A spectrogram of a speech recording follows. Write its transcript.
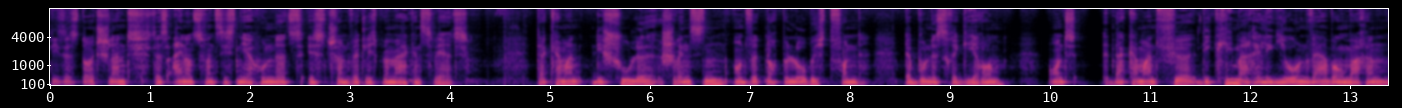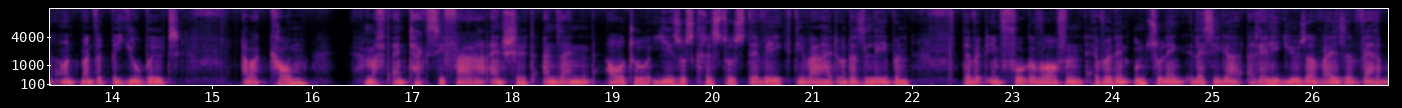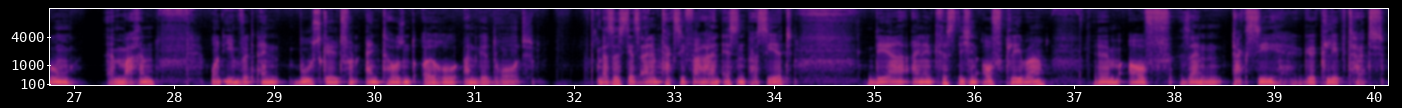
Dieses Deutschland des 21. Jahrhunderts ist schon wirklich bemerkenswert. Da kann man die Schule schwänzen und wird noch belobigt von der Bundesregierung und da kann man für die Klimareligion Werbung machen und man wird bejubelt, aber kaum macht ein Taxifahrer ein Schild an sein Auto, Jesus Christus, der Weg, die Wahrheit und das Leben, da wird ihm vorgeworfen, er würde in unzulässiger religiöser Weise Werbung machen und ihm wird ein Bußgeld von 1000 Euro angedroht. Das ist jetzt einem Taxifahrer in Essen passiert, der einen christlichen Aufkleber ähm, auf sein Taxi geklebt hat.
